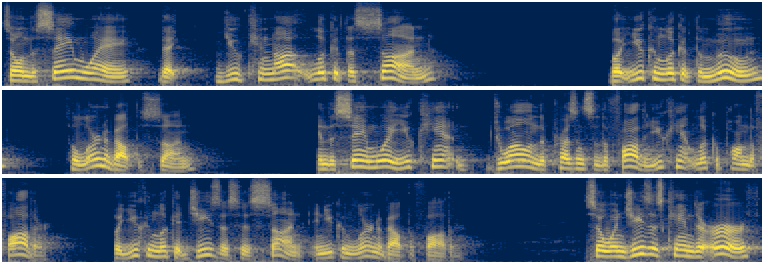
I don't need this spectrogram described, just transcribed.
So, in the same way that you cannot look at the sun, but you can look at the moon to learn about the sun. In the same way, you can't dwell in the presence of the Father. You can't look upon the Father, but you can look at Jesus, his Son, and you can learn about the Father. So when Jesus came to earth,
